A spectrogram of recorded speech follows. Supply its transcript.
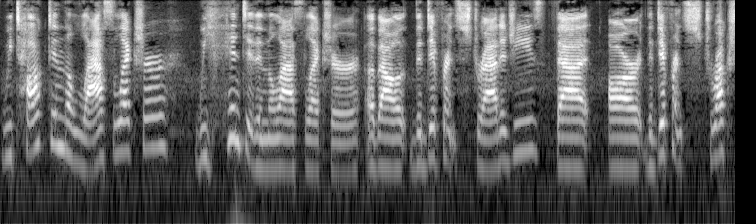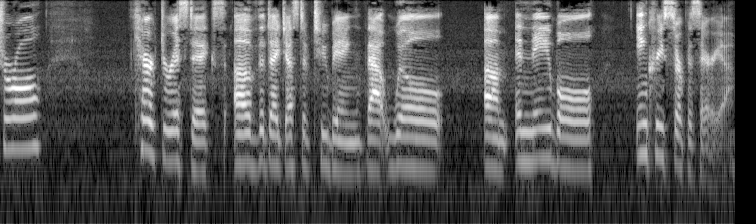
We talked in the last lecture, we hinted in the last lecture about the different strategies that are the different structural characteristics of the digestive tubing that will um, enable increased surface area.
